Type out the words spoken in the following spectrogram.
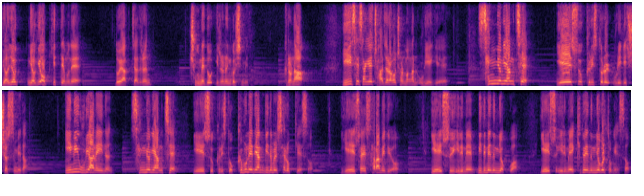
면역력이 없기 때문에 노약자들은 죽음에도 이르는 것입니다. 그러나 이 세상에 좌절하고 절망하는 우리에게 생명의 항체, 예수 그리스도를 우리에게 주셨습니다. 이미 우리 안에 있는 생명의 항체 예수 그리스도 그분에 대한 믿음을 새롭게 해서 예수의 사람이 되어 예수 이름의 믿음의 능력과 예수 이름의 기도의 능력을 통해서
